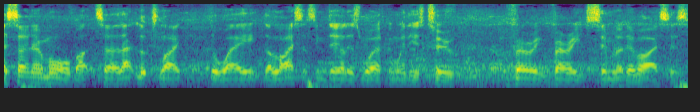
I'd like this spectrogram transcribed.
I say no more, but uh, that looks like the way the licensing deal is working with these two very, very similar devices.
